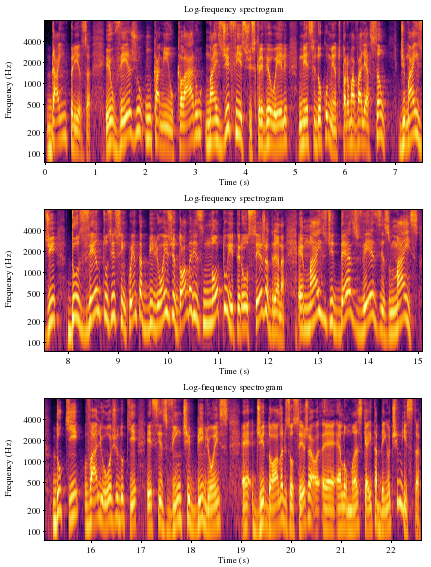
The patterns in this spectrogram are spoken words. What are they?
da empresa. Eu vejo um caminho claro, mas difícil, escreveu ele nesse documento, para uma avaliação de mais de 250 bilhões de dólares no Twitter. Ou seja, Adriana, é mais de 10 vezes mais do que vale hoje do que esses 20 bilhões é, de dólares. Ou seja, é, Elon Musk aí está bem otimista.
